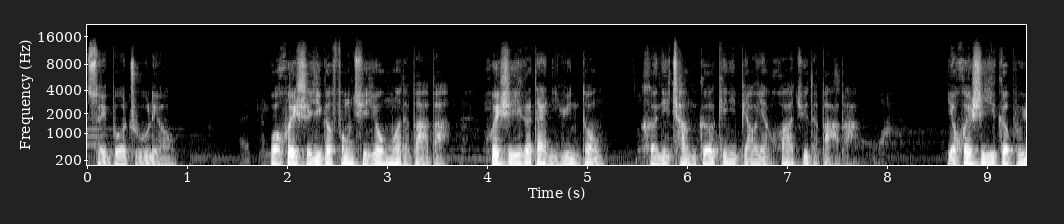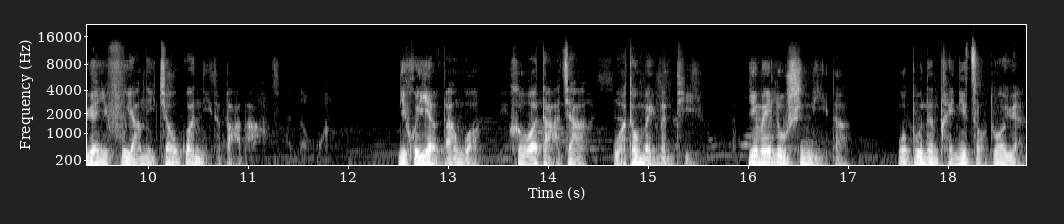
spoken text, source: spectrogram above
随波逐流。我会是一个风趣幽默的爸爸，会是一个带你运动、和你唱歌、给你表演话剧的爸爸，也会是一个不愿意富养你、娇惯你的爸爸。你会厌烦我和我打架，我都没问题，因为路是你的，我不能陪你走多远。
